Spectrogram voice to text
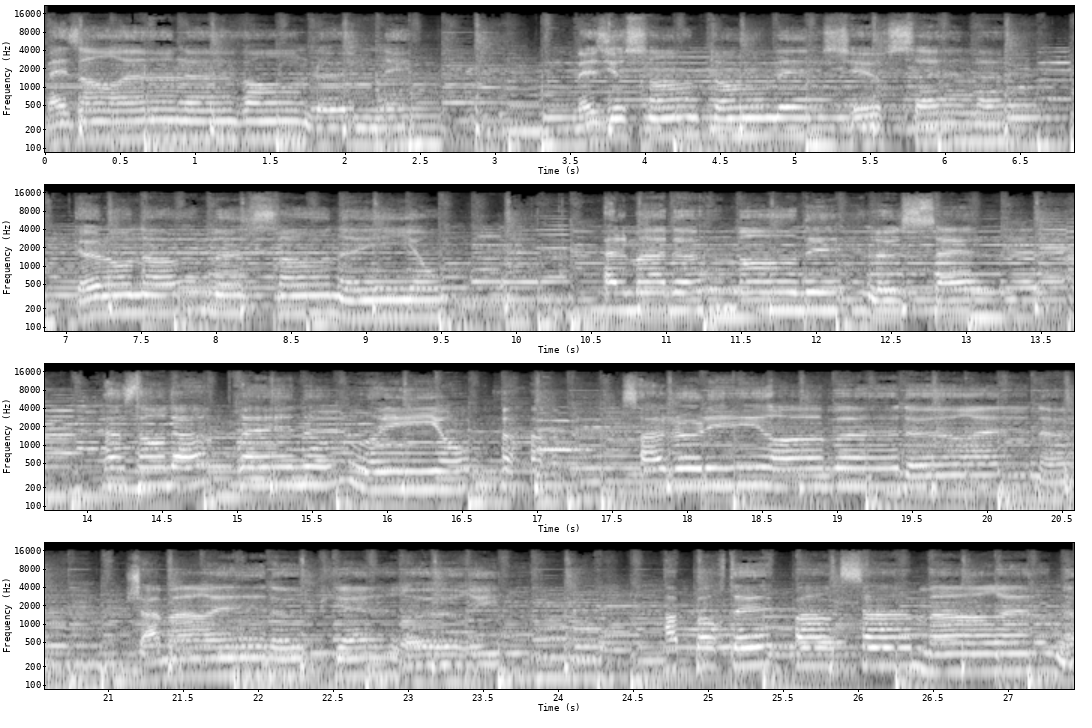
Mais en relevant le nez, mes yeux sont tombés sur celle que l'on nomme Cendrillon. Elle m'a demandé le sel, l'instant d'après nos rayons. sa jolie robe de reine, chamarrée de pierreries, apportée par sa marraine,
